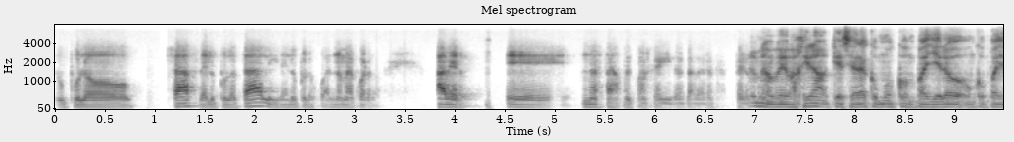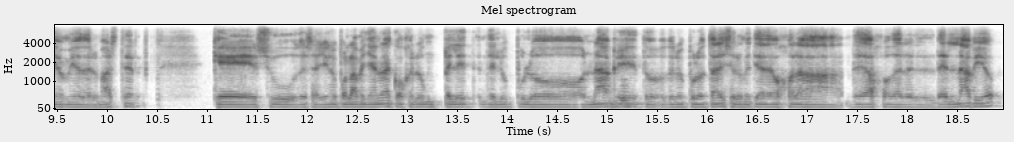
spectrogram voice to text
lúpulo SAF, de lúpulo tal y de lúpulo cual, no me acuerdo. A ver, eh, no está muy conseguidos, la verdad. Pero no, me imagino que será como un compañero, un compañero mío del máster, que su desayuno por la mañana era coger un pellet de lúpulo nugget o de lúpulo tal y se lo metía debajo, la, debajo del, del labio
